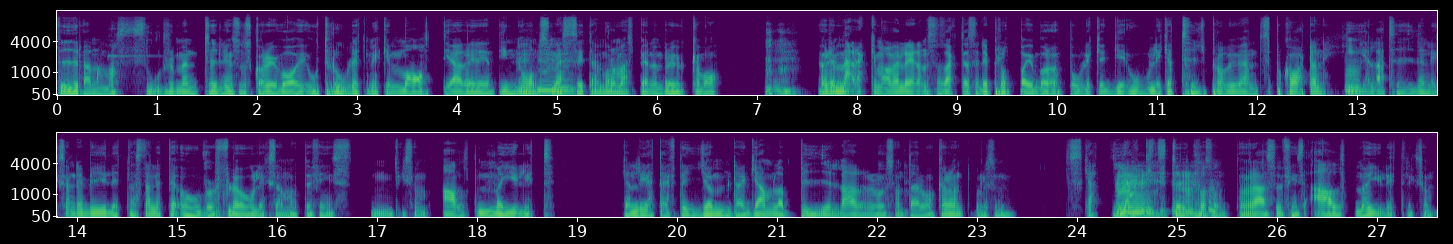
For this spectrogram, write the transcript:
fyran massor men tydligen så ska det ju vara otroligt mycket matigare rent innehållsmässigt än vad de här spelen brukar vara. Ja, det märker man väl redan som sagt, alltså det ploppar ju bara upp olika, olika typer av events på kartan Mm. hela tiden. Liksom. Det blir ju lite, nästan lite overflow, liksom, att det finns mm, liksom, allt möjligt. Kan leta efter gömda gamla bilar och sånt där, åka runt på liksom, skattjakt Mm. typ och sånt. Och, alltså, det finns allt möjligt. Liksom.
